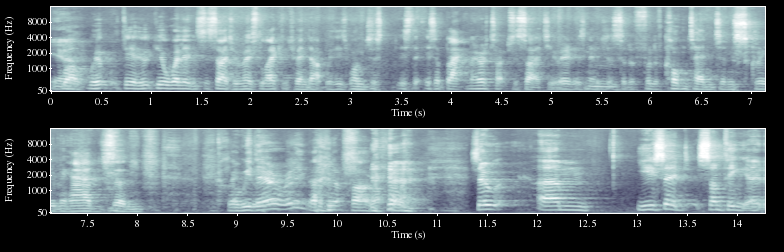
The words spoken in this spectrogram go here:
Yeah. Well, the, the Orwellian society we're most likely to end up with is one just is, is a Black Mirror type society, really, isn't it? Just sort of full of content and screaming ads and. Are we there already? Not far off. So um, you said something. Uh,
